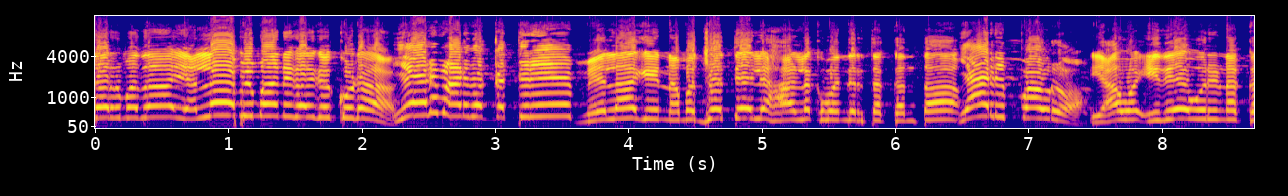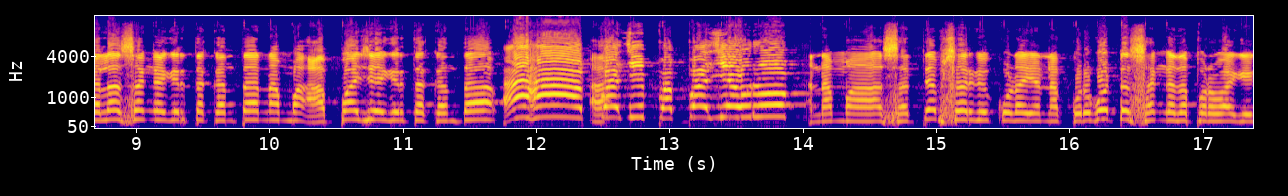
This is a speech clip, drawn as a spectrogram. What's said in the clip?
ಧರ್ಮದ ಎಲ್ಲಾ ಅಭಿಮಾನಿಗಳಿಗೂ ಕೂಡ ಏನು ಮಾಡ್ಬೇಕತ್ತೀರಿ? ಮೇಲಾಗಿ ನಮ್ಮ ಜೊತೆಯಲ್ಲಿ ಹಾಡ್ಲಕ್ ಬಂದಿರತಕ್ಕಂತ ಯಾರಿಪ್ಪ ಅವರು? ಯಾವ ಇದೇ ಊರಿನ ಕಲಾ ಸಂಘ ಆಗಿರ್ತಕ್ಕಂತ ನಮ್ಮ ಅಪ್ಪಾಜಿ ಆಗಿರ್ತಕ್ಕಂತ ಆಹಾ ಅಪ್ಪಾಜಿ ಪಪ್ಪಾಜಿ ಅವರು. ನಮ್ಮ ಸತ್ಯಪ್ ಸರ್ಗೂ ಕೂಡ ಎನ್ನ ಕುರುಗೊಟ್ಟ ಸಂಘದ ಪರವಾಗಿ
